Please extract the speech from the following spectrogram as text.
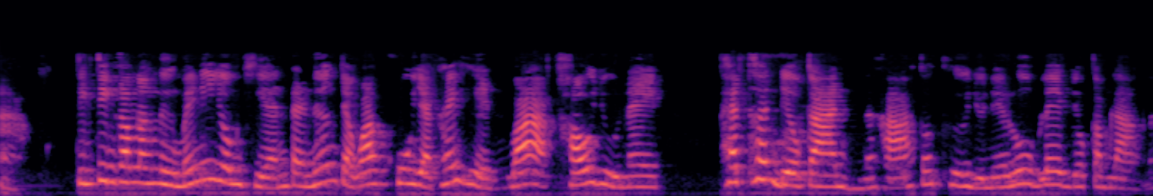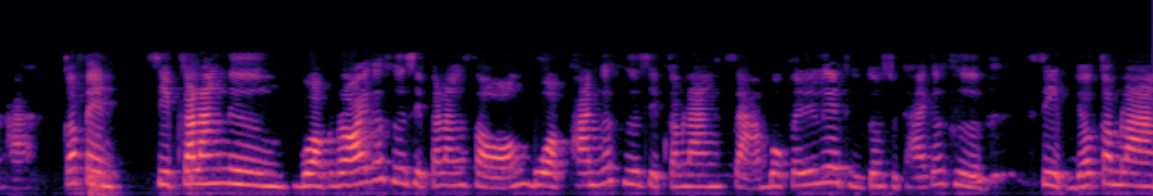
อะ ริงๆกำลังหนึ่งไม่นิยมเขียน แต่เนื่องจากว่าครูอยากให้เห็นว่าเขาอยู่ในแพทเทิร์นเดียวกันนะคะ ก็คืออยู่ในรูปเลขยกกำลังนะคะ ก็เป็น 10กำลังหนึ่งบวกร้อยก็คือ 10กำลังสองบวกพันก็คือ 10กำลังสามบวกไปเรื่อยๆ ถึงตัวสุดท้ายก็คือ 10 ยกกำลัง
